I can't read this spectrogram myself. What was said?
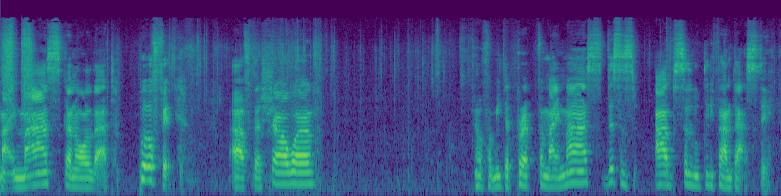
my mask and all that. Perfect. After shower. Or for me to prep for my mask. This is absolutely fantastic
